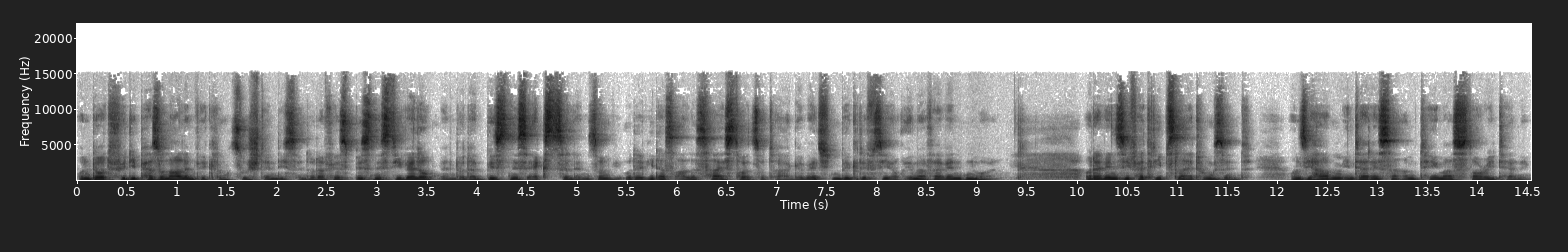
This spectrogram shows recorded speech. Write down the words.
und dort für die Personalentwicklung zuständig sind oder fürs Business Development oder Business Excellence und, oder wie das alles heißt heutzutage, welchen Begriff Sie auch immer verwenden wollen. Oder wenn Sie Vertriebsleitung sind und Sie haben Interesse am Thema Storytelling,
